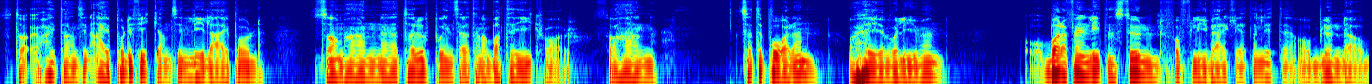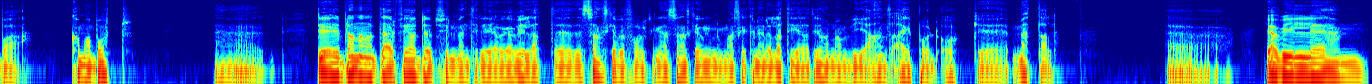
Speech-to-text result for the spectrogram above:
så tar, hittar han sin iPod i fickan, sin lilla iPod som han eh, tar upp och inser att han har batteri kvar. Så han sätter på den och höjer volymen. Och bara för en liten stund får fly verkligheten lite och blunda och bara komma bort. Eh, det är bland annat därför jag döpt filmen till det och jag vill att eh, den svenska befolkningen, svenska ungdomar ska kunna relatera till honom via hans iPod och eh, metal. Jag vill ehm,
